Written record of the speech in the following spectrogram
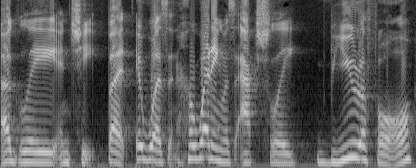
ugly and cheap but it wasn't. Her wedding was actually beautiful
